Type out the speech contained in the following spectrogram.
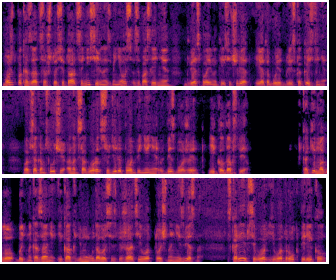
Может показаться, что ситуация не сильно изменилась за последние две с половиной тысячи лет, и это будет близко к истине. Во всяком случае, Анаксагора судили по обвинению в безбожии и колдовстве. Каким могло быть наказание и как ему удалось избежать его, точно неизвестно. Скорее всего, его друг Перикл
